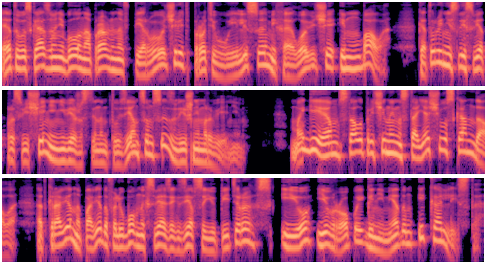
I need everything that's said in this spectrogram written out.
Это высказывание было направлено в первую очередь против Уиллиса, Михайловича и Мбала, которые несли свет просвещения невежественным туземцам с излишним рвением. Мэгги М. стала причиной настоящего скандала, откровенно поведав о любовных связях Зевса Юпитера с Ио, Европой, Ганимедом и Каллисто.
